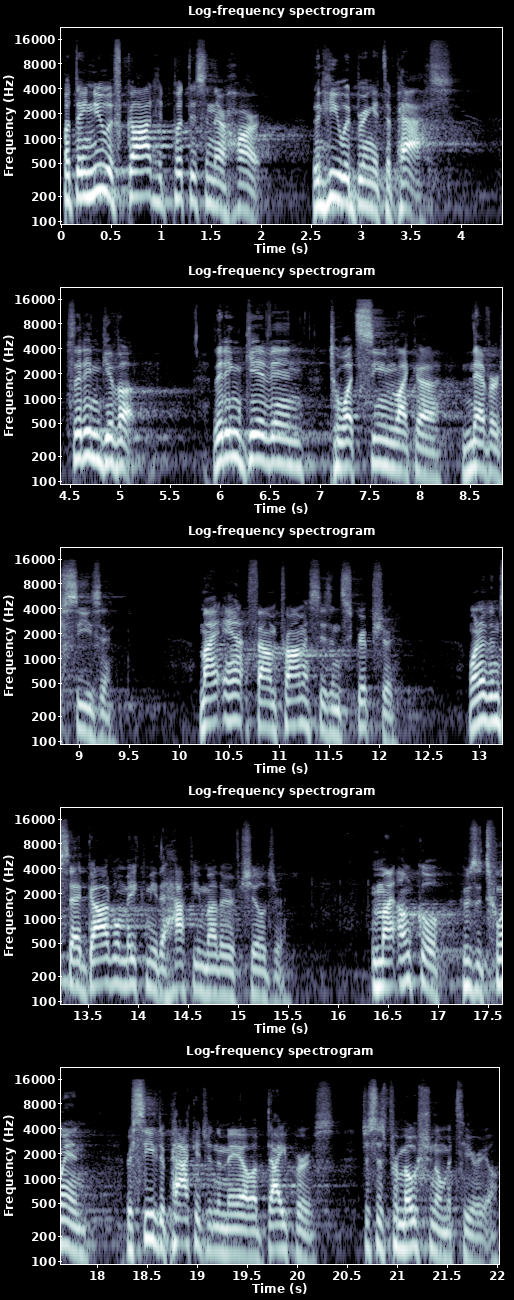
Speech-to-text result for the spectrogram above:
But they knew if God had put this in their heart, then He would bring it to pass. So they didn't give up. They didn't give in to what seemed like a never season. My aunt found promises in Scripture one of them said, God will make me the happy mother of children. My uncle, who's a twin, received a package in the mail of diapers, just as promotional material.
